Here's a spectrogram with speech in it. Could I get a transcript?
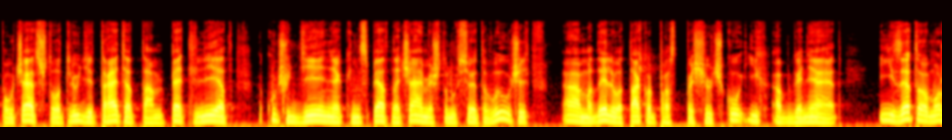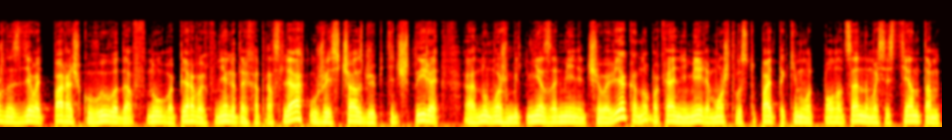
Получается, что вот люди тратят там 5 лет, кучу денег, не спят ночами, чтобы все это выучить, а модель вот так вот просто по щелчку их обгоняет. И из этого можно сделать парочку выводов. Ну, во-первых, в некоторых отраслях уже сейчас GPT-4, э, ну, может быть, не заменит человека, но, по крайней мере, может выступать таким вот полноценным ассистентом,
